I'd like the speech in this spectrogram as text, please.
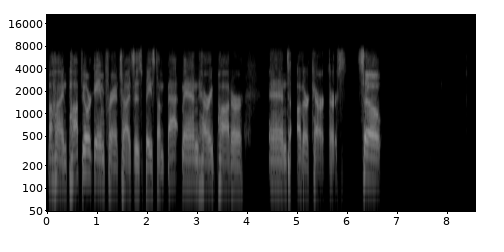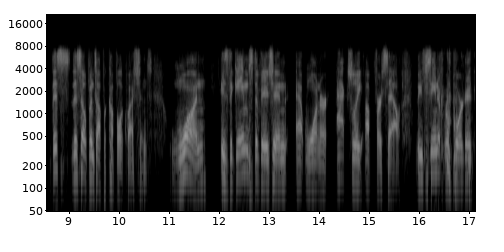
behind popular game franchises based on Batman, Harry Potter, and other characters. So this this opens up a couple of questions. One, is the games division at Warner actually up for sale? We've seen it reported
